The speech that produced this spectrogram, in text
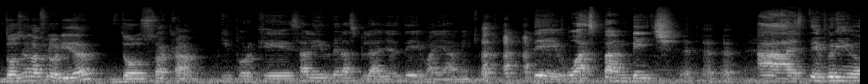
dos en la Florida, dos acá. ¿Y por qué salir de las playas de Miami, de West Palm Beach, a este frío?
